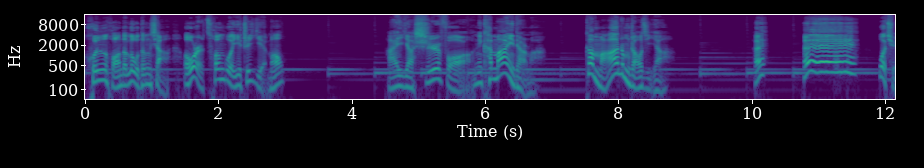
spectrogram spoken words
昏黄的路灯下偶尔窜过一只野猫。哎呀，师傅，你开慢一点嘛，干嘛这么着急呀？哎，哎哎哎哎，我去，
